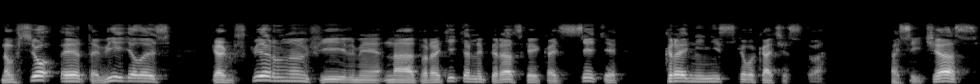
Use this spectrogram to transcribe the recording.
Но все это виделось, как в скверном фильме на отвратительной пиратской кассете крайне низкого качества. А сейчас...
